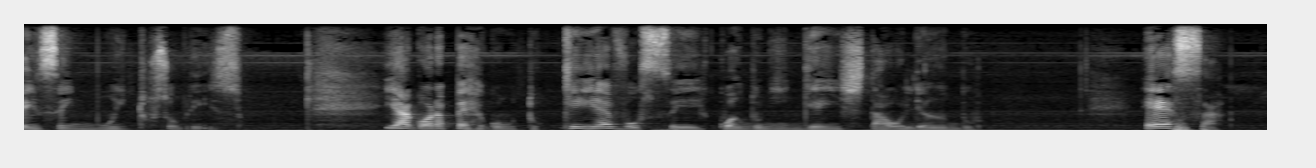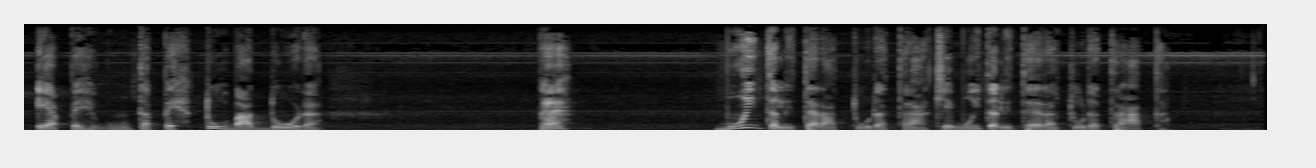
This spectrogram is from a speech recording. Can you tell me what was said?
Pensem muito sobre isso. E agora pergunto: quem é você quando ninguém está olhando? Essa é a pergunta perturbadora, né? Muita literatura que muita literatura trata,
